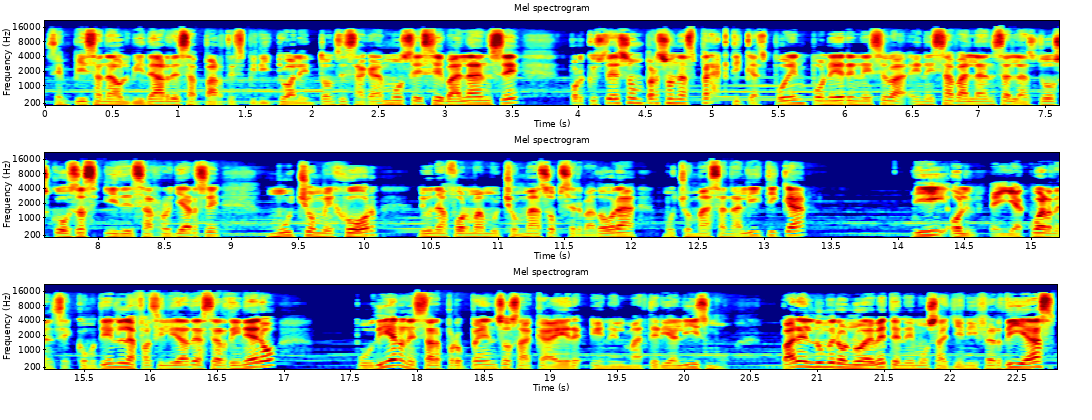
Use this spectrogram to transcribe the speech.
se empiezan a olvidar de esa parte espiritual. Entonces hagamos ese balance porque ustedes son personas prácticas, pueden poner en, esa balanza las dos cosas y desarrollarse mucho mejor, de una forma mucho más observadora, mucho más analítica. Y acuérdense, como tienen la facilidad de hacer dinero, pudieran estar propensos a caer en el materialismo. Para el número 9 tenemos a Jennifer Díaz,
